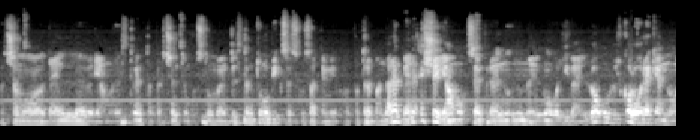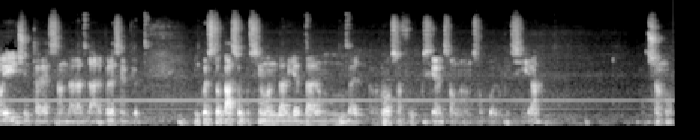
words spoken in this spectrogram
Facciamo del, vediamo, del 30% in questo momento, del 31 pixel scusatemi, potrebbe andare bene e scegliamo sempre nel, nel nuovo livello il colore che a noi ci interessa andare a dare, per esempio in questo caso possiamo andare a dare un, un bel rosa fucsia, insomma non so quello che sia. Facciamo,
